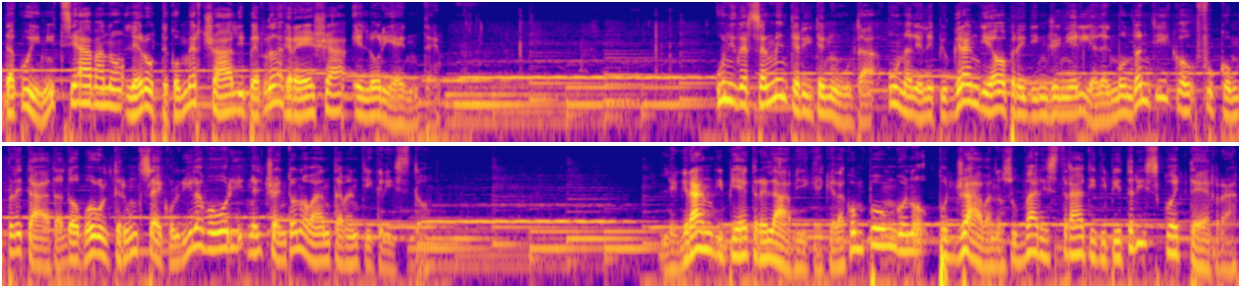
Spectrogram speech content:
da cui iniziavano le rotte commerciali per la Grecia e l'Oriente. Universalmente ritenuta una delle più grandi opere di ingegneria del mondo antico, fu completata dopo oltre un secolo di lavori nel 190 a.C. Le grandi pietre laviche che la compongono poggiavano su vari strati di pietrisco e terra,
